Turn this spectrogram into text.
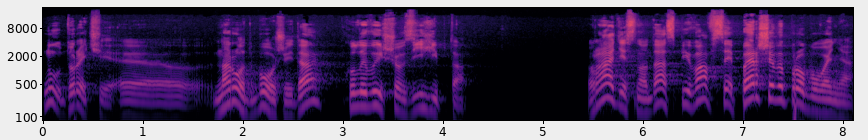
ну, до речі, е, народ Божий, да, коли вийшов з Єгипта, радісно, да, співав все. Перше випробування.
